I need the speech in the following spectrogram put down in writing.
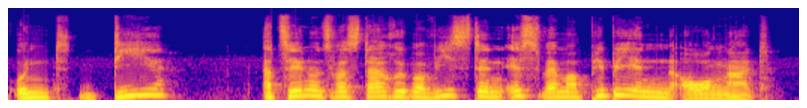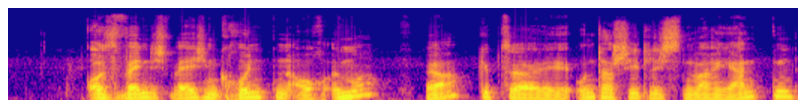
und die erzählen uns was darüber, wie es denn ist, wenn man Pipi in den Augen hat. Aus welchen Gründen auch immer. Ja, gibt es ja die unterschiedlichsten Varianten.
